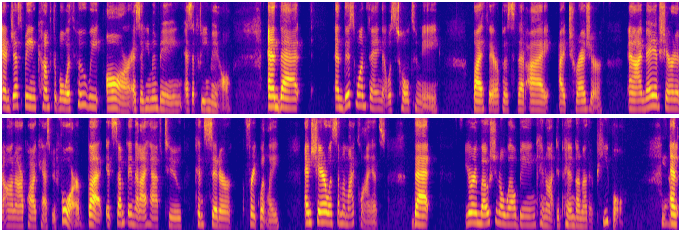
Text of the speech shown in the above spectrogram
and just being comfortable with who we are as a human being as a female and that and this one thing that was told to me by a therapist that I I treasure and I may have shared it on our podcast before but it's something that I have to consider frequently and share with some of my clients that your emotional well-being cannot depend on other people yeah. and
